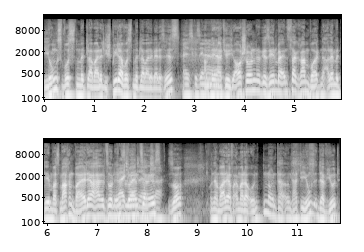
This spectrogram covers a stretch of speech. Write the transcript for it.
Die Jungs wussten mittlerweile, die Spieler wussten mittlerweile, wer das ist. Es gesehen haben haben, den ja. natürlich auch schon gesehen bei Instagram, wollten alle mit dem was machen, weil der halt so ein Influencer ist. klar. So. Und dann war der auf einmal da unten und, und hat die Jungs interviewt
